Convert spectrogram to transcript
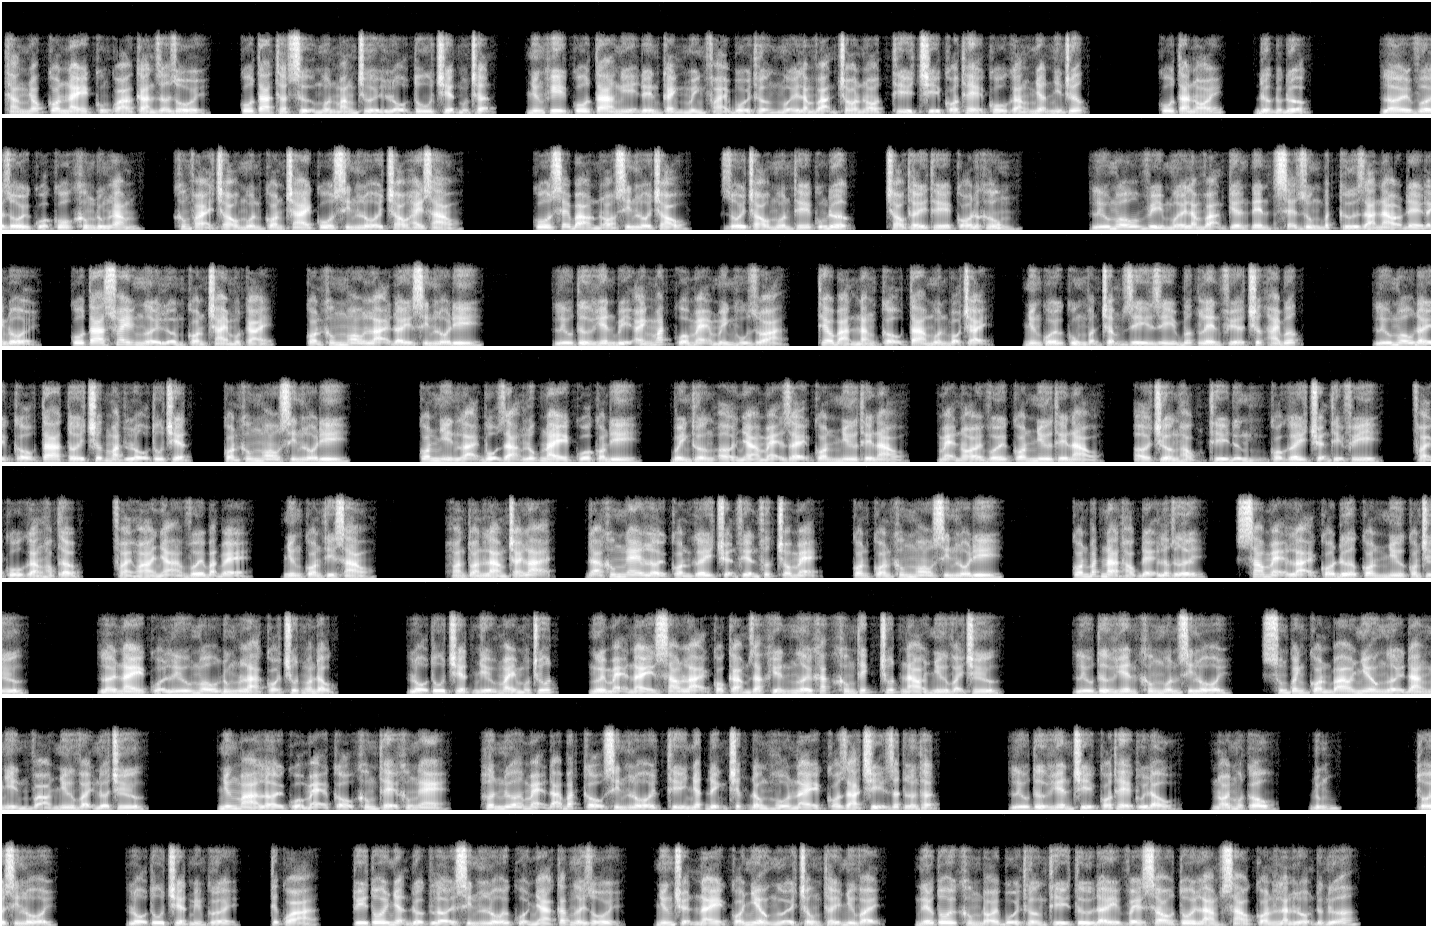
Thằng nhóc con này cũng quá càn rỡ rồi cô ta thật sự muốn mắng chửi lộ tu triệt một trận nhưng khi cô ta nghĩ đến cảnh mình phải bồi thường mười lăm vạn cho nó thì chỉ có thể cố gắng nhẫn nhịn trước. Cô ta nói được được được. Lời vừa rồi của cô không đúng lắm không phải cháu muốn con trai cô xin lỗi cháu hay sao? Cô sẽ bảo nó xin lỗi cháu, rồi cháu muốn thế cũng được, cháu thấy thế có được không? Lưu mẫu vì mười lăm vạn kiên nên sẽ dùng bất cứ giá nào để đánh đổi, cô ta xoay người lườm con trai một cái, còn không mau lại đây xin lỗi đi. Lưu tử hiên bị ánh mắt của mẹ mình hù dọa, theo bản năng cậu ta muốn bỏ chạy, nhưng cuối cùng vẫn chậm gì gì bước lên phía trước hai bước. Lưu mẫu đẩy cậu ta tới trước mặt lộ tu triệt còn không mau xin lỗi đi con nhìn lại bộ dạng lúc này của con đi bình thường ở nhà mẹ dạy con như thế nào mẹ nói với con như thế nào ở trường học thì đừng có gây chuyện thị phi, phải cố gắng học tập, phải hòa nhã với bạn bè, nhưng con thì sao? Hoàn toàn làm trái lại, đã không nghe lời còn gây chuyện phiền phức cho mẹ, con còn không mau xin lỗi đi. Con bắt nạt học đệ lớp dưới, sao mẹ lại có đứa con như con chứ? Lời này của Lưu Mẫu đúng là có chút ngon độc. Lộ tu triệt nhíu mày một chút, người mẹ này sao lại có cảm giác khiến người khác không thích chút nào như vậy chứ? Lưu Tử Hiên không muốn xin lỗi, xung quanh còn bao nhiêu người đang nhìn vào như vậy nữa chứ? Nhưng mà lời của mẹ cậu không thể không nghe hơn nữa mẹ đã bắt cậu xin lỗi thì nhất định chiếc đồng hồ này có giá trị rất lớn thật. Lưu tử hiên chỉ có thể cúi đầu nói một câu đúng tôi xin lỗi. Lộ tu triệt mỉm cười tiếc quá tuy tôi nhận được lời xin lỗi của nhà các người rồi, nhưng chuyện này có nhiều người trông thấy như vậy, nếu tôi không đòi bồi thường thì từ đây về sau tôi làm sao còn lăn lộn được nữa.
